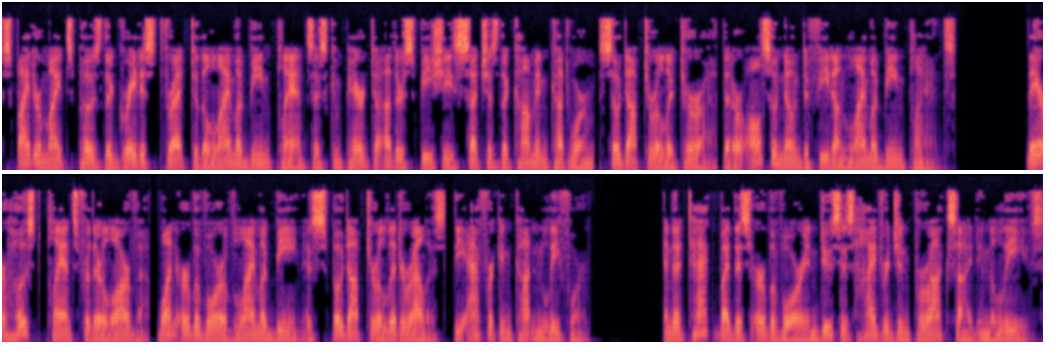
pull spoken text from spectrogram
Spider mites pose the greatest threat to the lima bean plants as compared to other species such as the common cutworm that are also known to feed on lima bean plants. They are host plants for their larvae. One herbivore of lima bean is Spodoptera littoralis, the African cotton leafworm. An attack by this herbivore induces hydrogen peroxide in the leaves.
